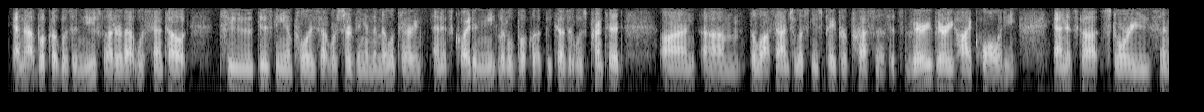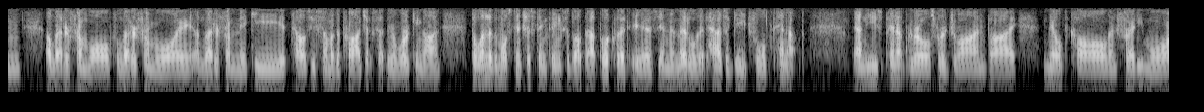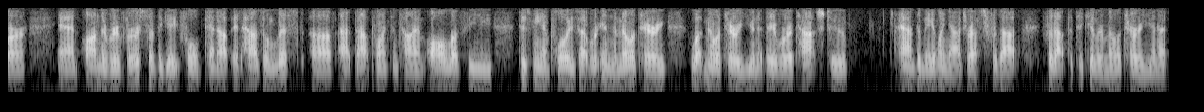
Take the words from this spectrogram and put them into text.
And that booklet was a newsletter that was sent out to Disney employees that were serving in the military. And it's quite a neat little booklet because it was printed on um, the Los Angeles newspaper presses. It's very, very high quality. And it's got stories and a letter from Walt, a letter from Roy, a letter from Mickey. It tells you some of the projects that they're working on. But one of the most interesting things about that booklet is in the middle it has a gatefold pinup. And these pinup girls were drawn by Milt Kahl and Freddie Moore. And on the reverse of the gatefold pinup, it has a list of, at that point in time, all of the Disney employees that were in the military, what military unit they were attached to, and the mailing address for that for that particular military unit.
